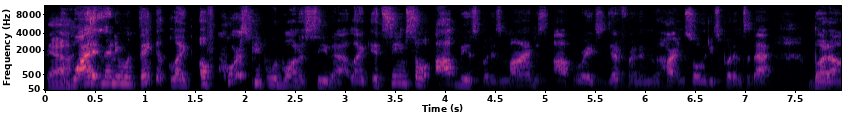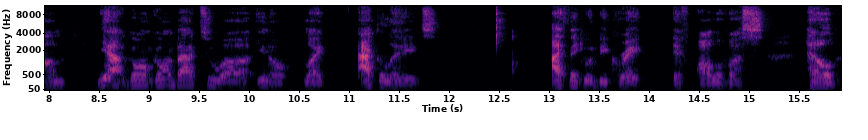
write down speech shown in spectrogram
Yeah. Why didn't anyone think it? Like, of course, people would want to see that. Like, it seems so obvious, but his mind just operates different, and the heart and soul that he's put into that. But um, yeah, going going back to uh, you know, like accolades, I think it would be great if all of us held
